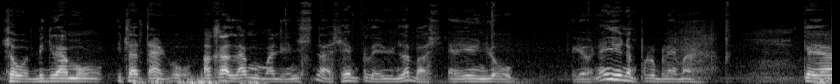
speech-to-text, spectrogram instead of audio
So, bigla mong itatago. Akala mo malinis na. Siyempre, yung labas, eh, yung loob. Yun, ayun ang problema. Kaya,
